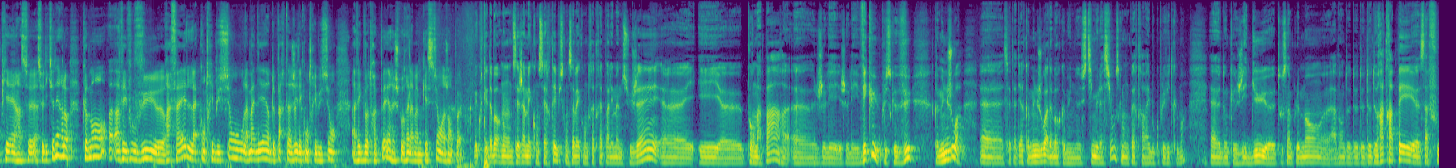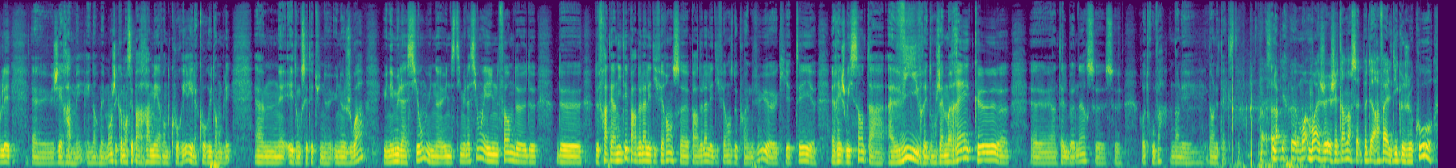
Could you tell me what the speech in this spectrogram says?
pierre à ce, dictionnaire. Alors, comment avez-vous vu, euh, Raphaël, la contribution, la manière de partager les contributions avec votre père? Et je poserai la même question à Jean-Paul. Écoutez, d'abord, on ne s'est jamais concerté, puisqu'on savait qu'on ne traiterait pas les mêmes sujets. Euh, et euh, pour ma part, je l'ai vécu, plus que vu, comme une joie. Euh, c'est-à-dire comme une joie, d'abord comme une stimulation, parce que mon père travaille beaucoup plus vite que moi. Euh, donc j'ai dû euh, tout simplement, avant de, de, de, rattraper sa foulée, j'ai ramé énormément. J'ai commencé par ramer avant de courir, il a couru d'emblée. et donc c'était une, une, joie, une émulation, une, une, stimulation et une forme de, de, fraternité par-delà les différences, par-delà les différences de point de vue qui étaient réjouissantes à, à vivre et dont j'aimerais que euh, un tel bonheur se, se retrouva dans, le texte. moi, moi j'ai tendance, peut-être Raphaël dit que je cours,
